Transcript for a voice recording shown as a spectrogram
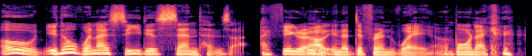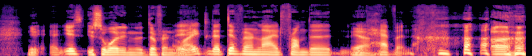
Oh, you know, when I see this sentence, I, I figure out in a different way, uh, more like You- you, You saw it in a different light? the different light from the Yeah. heaven. Uh,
